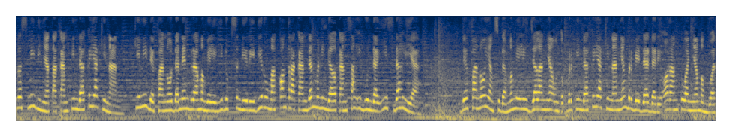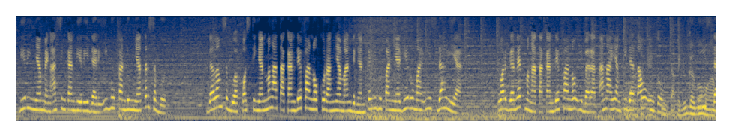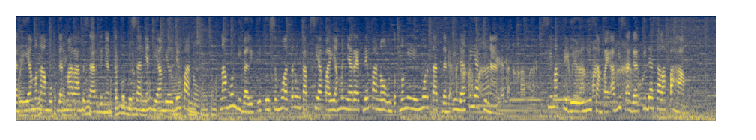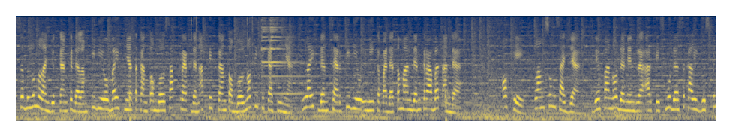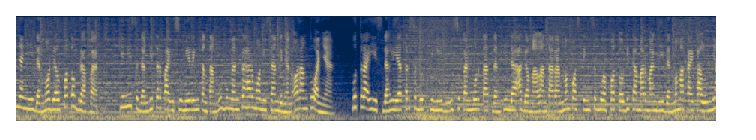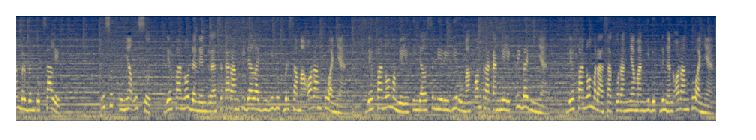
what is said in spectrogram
Resmi dinyatakan pindah keyakinan. Kini Devano dan Endra memilih hidup sendiri di rumah kontrakan dan meninggalkan sang ibunda Is Dahlia. Devano yang sudah memilih jalannya untuk berpindah keyakinan yang berbeda dari orang tuanya membuat dirinya mengasingkan diri dari ibu kandungnya tersebut. Dalam sebuah postingan mengatakan Devano kurang nyaman dengan kehidupannya di rumah Is Dahlia. Warganet mengatakan Devano ibarat anak yang tidak tahu untung. Mau Is ngapain Dahlia mengamuk dan gitu marah besar dengan keputusan yang diambil Devano. Namun di balik itu semua terungkap siapa yang menyeret Devano untuk memilih murtad dan pindah keyakinan. Simak video ini sampai habis agar tidak salah paham. Sebelum melanjutkan ke dalam video baiknya tekan tombol subscribe dan aktifkan tombol notifikasinya. Like dan share video ini kepada teman dan kerabat Anda. Oke, langsung saja. Devano dan Nendra artis muda sekaligus penyanyi dan model fotografer. Kini sedang diterpa isu miring tentang hubungan keharmonisan dengan orang tuanya. Putra Iis Dahlia tersebut kini diisukan murtad dan pindah agama lantaran memposting sebuah foto di kamar mandi dan memakai kalung yang berbentuk salib. Usut punya usut, Devano dan Nendra sekarang tidak lagi hidup bersama orang tuanya. Devano memilih tinggal sendiri di rumah kontrakan milik pribadinya. Devano merasa kurang nyaman hidup dengan orang tuanya.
